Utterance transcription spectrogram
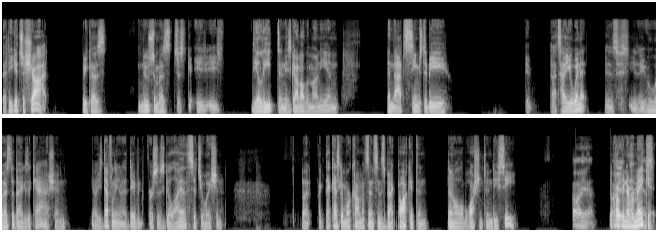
that he gets a shot because Newsom has just he, he's the elite and he's got all the money and and that seems to be that's how you win it is who has the bags of cash and you know he's definitely in a David versus Goliath situation but like that guy's got more common sense in his back pocket than than all of Washington D.C. Oh yeah. He'll Oh, probably yeah, never and make it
